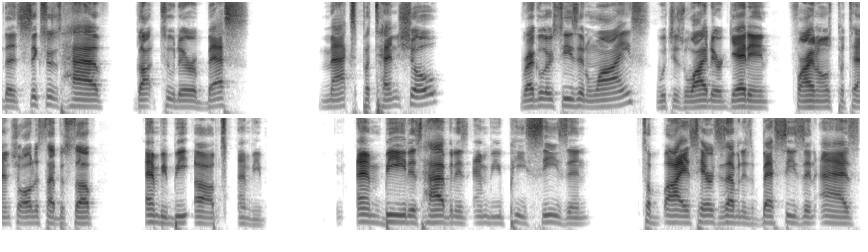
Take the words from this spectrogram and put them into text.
the Sixers have got to their best max potential regular season wise, which is why they're getting finals potential, all this type of stuff. MVP, uh, MVP, Embiid is having his MVP season. Tobias Harris is having his best season as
